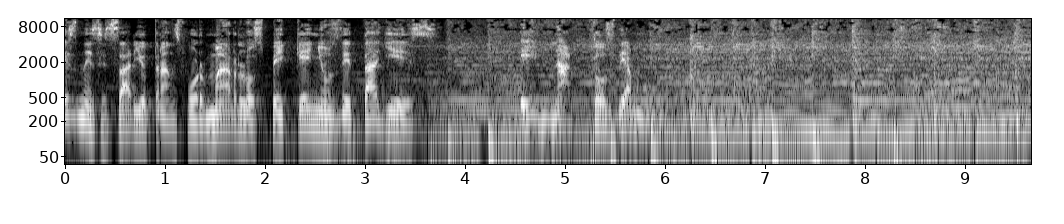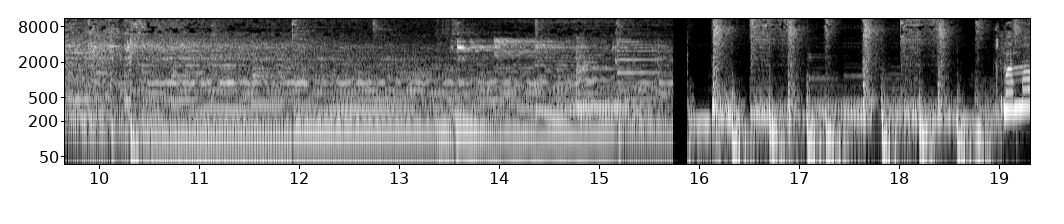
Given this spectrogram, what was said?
Es necesario transformar los pequeños detalles en actos de amor.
